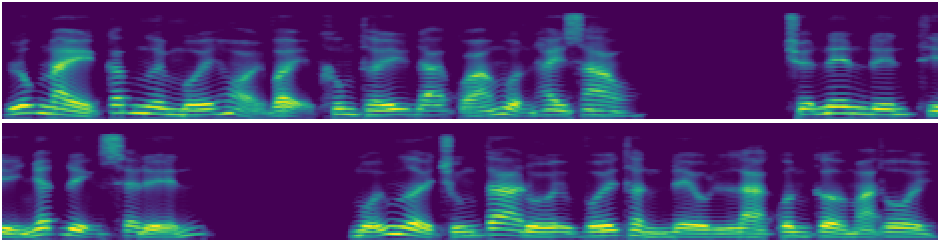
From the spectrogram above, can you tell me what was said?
Lúc này các ngươi mới hỏi vậy không thấy đã quá muộn hay sao? Chuyện nên đến thì nhất định sẽ đến. Mỗi người chúng ta đối với thần đều là quân cờ mà thôi.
